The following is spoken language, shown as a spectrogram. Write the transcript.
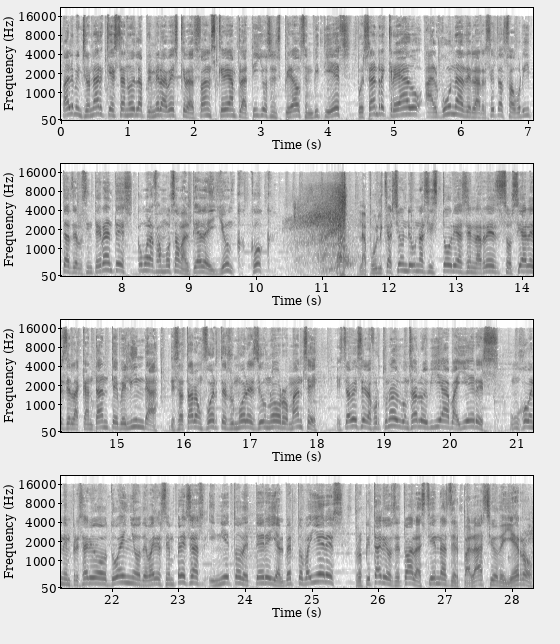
Vale mencionar que esta no es la primera vez que las fans crean platillos inspirados en BTS, pues han recreado algunas de las recetas favoritas de los integrantes, como la famosa malteada de Jungkook. La publicación de unas historias en las redes sociales de la cantante Belinda desataron fuertes rumores de un nuevo romance. Esta vez el afortunado es Gonzalo Evía Bayeres, un joven empresario dueño de varias empresas y nieto de Tere y Alberto Bayeres, propietarios de todas las tiendas del Palacio de Hierro.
